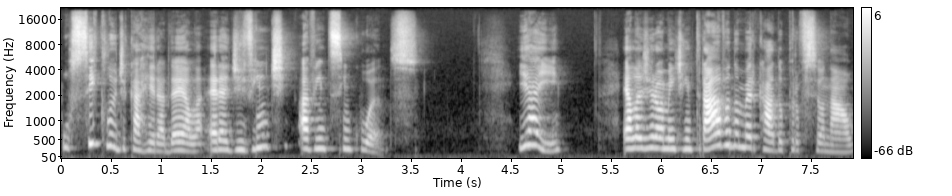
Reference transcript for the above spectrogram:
o ciclo de carreira dela era de 20 a 25 anos. E aí, ela geralmente entrava no mercado profissional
